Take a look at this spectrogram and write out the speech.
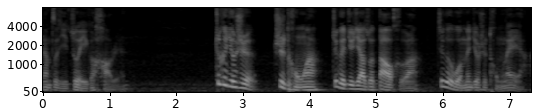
让自己做一个好人。这个就是志同啊，这个就叫做道合啊，这个我们就是同类呀。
